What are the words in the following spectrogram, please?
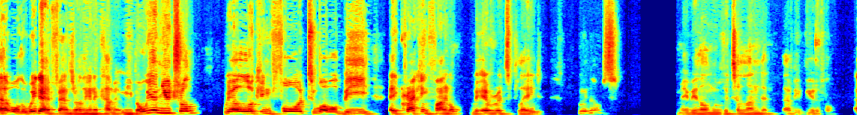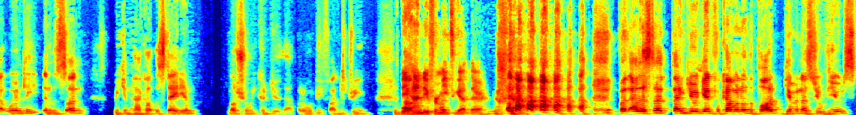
uh, all the Wydad fans are going to come at me. But we are neutral. We are looking forward to what will be a cracking final wherever it's played. Who knows? Maybe they'll move it to London. That'd be beautiful. At Wembley in the sun, we can pack out the stadium. Not sure we could do that, but it would be fun to dream. It'd be um, handy for me to get there. but Alistair, thank you again for coming on the pod, giving us your views.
